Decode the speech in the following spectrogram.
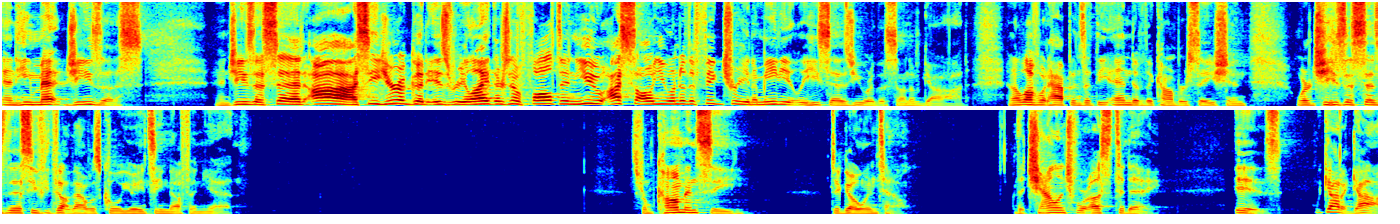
and he met Jesus. And Jesus said, Ah, I see you're a good Israelite. There's no fault in you. I saw you under the fig tree. And immediately he says, You are the Son of God. And I love what happens at the end of the conversation where Jesus says this If you thought that was cool, you ain't seen nothing yet. It's from come and see to go and tell. The challenge for us today is we got a guy.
